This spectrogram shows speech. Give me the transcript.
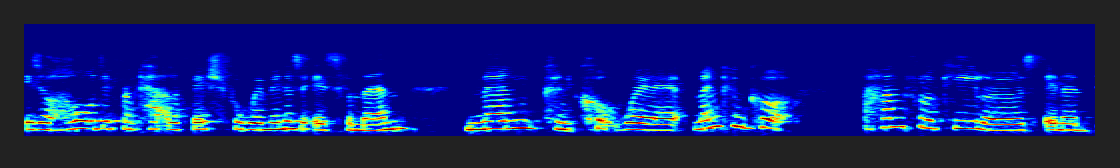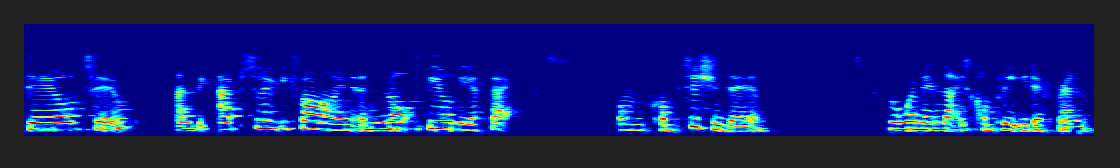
is a whole different kettle of fish for women as it is for men. Men can cut weight, men can cut a handful of kilos in a day or two and be absolutely fine and not feel the effects on competition day. For women, that is completely different.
